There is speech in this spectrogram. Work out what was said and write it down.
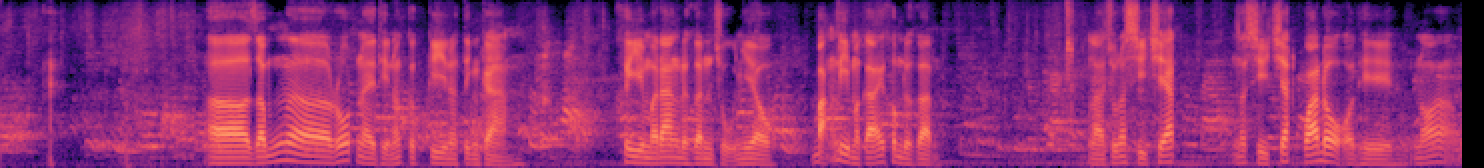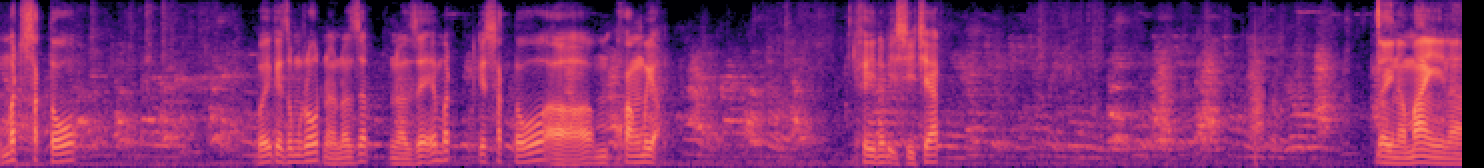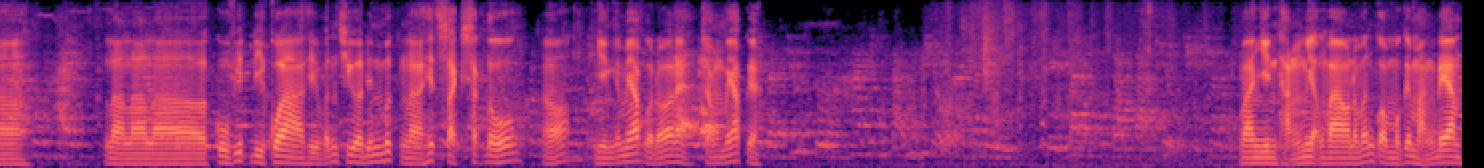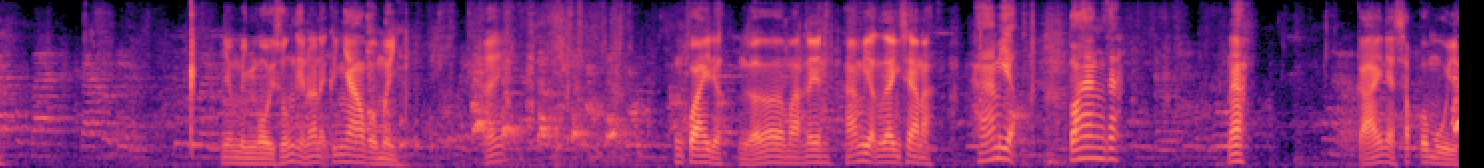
À, giống uh, rốt này thì nó cực kỳ là tình cảm. Khi mà đang được gần chủ nhiều bẵng đi một cái không được gần là chúng nó xì chết. Nó xì chết quá độ thì nó mất sắc tố. Với cái giống rốt này, nó rất là dễ mất cái sắc tố ở khoang miệng khi nó bị xì chết. Đây là may là là là là covid đi qua thì vẫn chưa đến mức là hết sạch sắc tố. Đó, nhìn cái mép của nó này, trong mép kìa. Và nhìn thẳng miệng vào nó vẫn còn một cái mảng đen. Nhưng mình ngồi xuống thì nó lại cứ nhao vào mình. Đấy. Không quay được, ngửa mặt lên, há miệng ra anh xem nào. Há miệng, toang ra. Nào. Cái này sắp có mùi,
